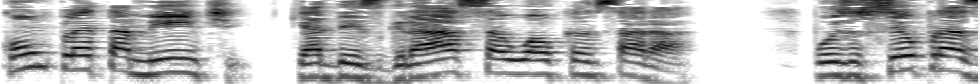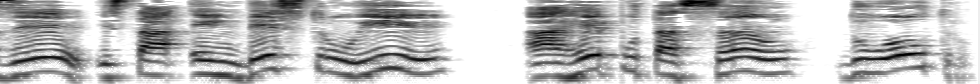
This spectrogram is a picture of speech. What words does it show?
completamente que a desgraça o alcançará, pois o seu prazer está em destruir a reputação do outro.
